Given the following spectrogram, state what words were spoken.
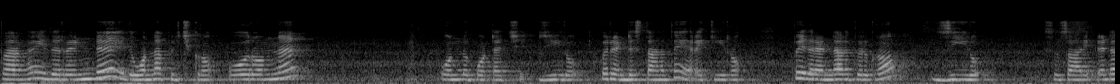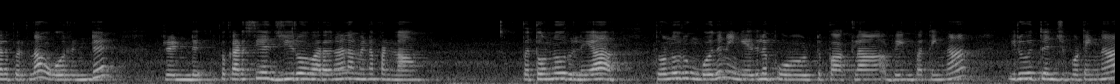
பாருங்கள் இது ரெண்டு இது ஒன்றா பிரிச்சுக்கிறோம். ஓர் ஒன்று ஒன்று போட்டாச்சு ஜீரோ. இப்போ ரெண்டு ஸ்தானத்தை இறக்கிடுறோம். இப்போ இதை ரெண்டாவது பெருக்கிறோம் ஜீரோ. ஸோ சாரி ரெண்டாவது பெருக்குனா ஒரு ரெண்டு ரெண்டு. இப்போ கடைசியாக ஜீரோ வரதுனால நம்ம என்ன பண்ணலாம்? இப்போ தொண்ணூறு இல்லையா? தொண்ணூறுங்கும் போது நீங்கள் எதில் போட்டு பார்க்கலாம் அப்படின்னு பார்த்தீங்கன்னா இருபத்தஞ்சி போட்டிங்கன்னா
